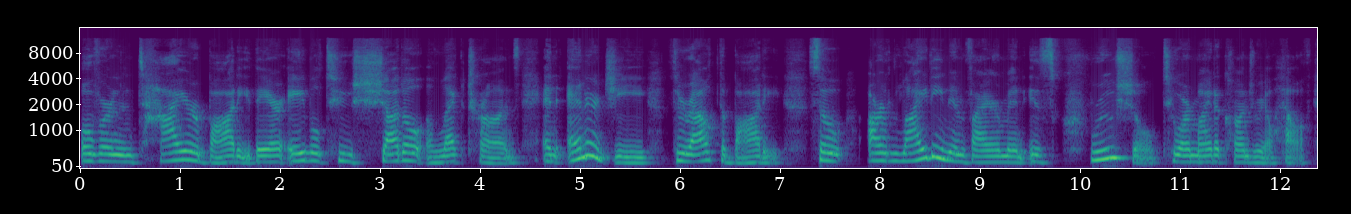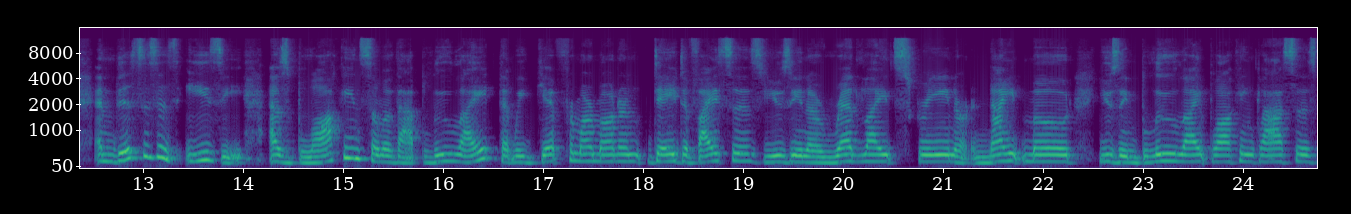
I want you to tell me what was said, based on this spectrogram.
over an entire body. They are able to shuttle electrons and energy throughout the body. So our lighting environment is crucial to our mitochondrial health. And this is as easy as blocking some of that blue light that we get from our modern day devices using a red light screen or night mode, using blue light blocking glasses,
